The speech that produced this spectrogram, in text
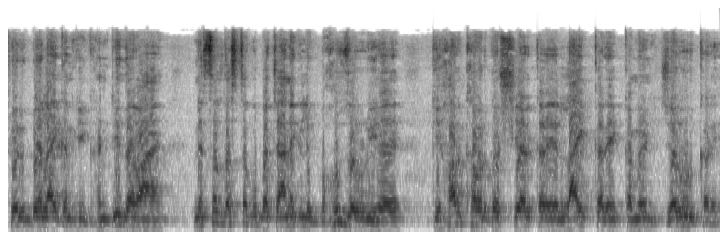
फिर बेल आइकन की घंटी दबाएँ। नेशनल दस्तक को बचाने के लिए बहुत ज़रूरी है कि हर खबर को शेयर करें, लाइक करें, कमेंट ज़रूर करें।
